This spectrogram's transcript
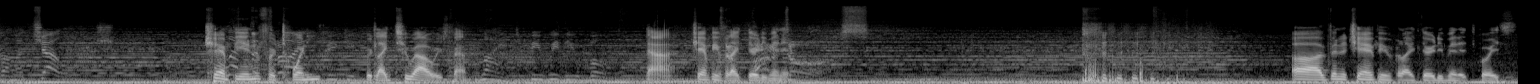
from a challenge. Champion for 20, begin. for like two hours, fam. Nah, champion for like 30 minutes. Uh, I've been a champion for like 30 minutes, boys.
